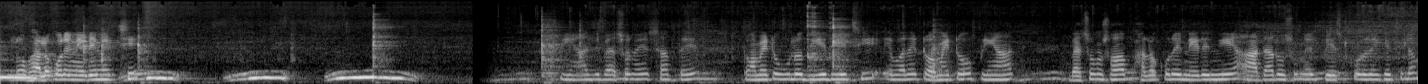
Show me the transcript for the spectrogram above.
এগুলো ভালো করে নেড়ে নিচ্ছি। পেঁয়াজ বেসনের সাথে টমেটোগুলো দিয়ে দিয়েছি। এবারে টমেটো, পেঁয়াজ, বেসন সব ভালো করে নেড়ে নিয়ে আদা, রসুনের পেস্ট করে রেখেছিলাম।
